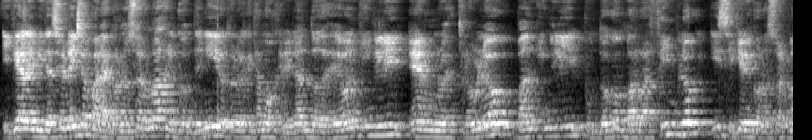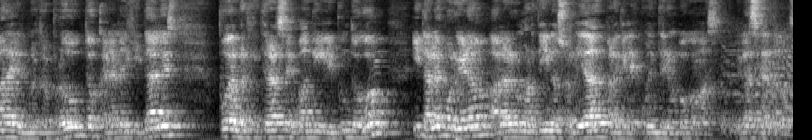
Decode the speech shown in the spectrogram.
Y queda la invitación hecha para conocer más del contenido, todo lo que estamos generando desde Bankingly en nuestro blog, bankingly.com barra finblog y si quieren conocer más de nuestros productos, canales digitales, pueden registrarse en bankingly.com y tal vez, ¿por qué no?, hablar con Martín o Soledad para que les cuenten un poco más. Gracias a todos.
